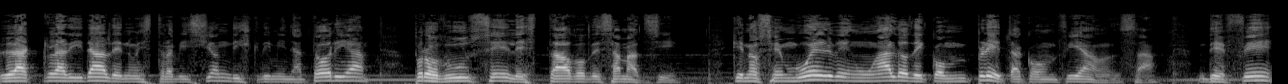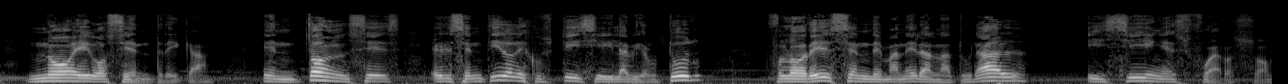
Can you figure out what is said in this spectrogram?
la claridad de nuestra visión discriminatoria produce el estado de samadhi, que nos envuelve en un halo de completa confianza, de fe no egocéntrica. Entonces, el sentido de justicia y la virtud florecen de manera natural y sin esfuerzo.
